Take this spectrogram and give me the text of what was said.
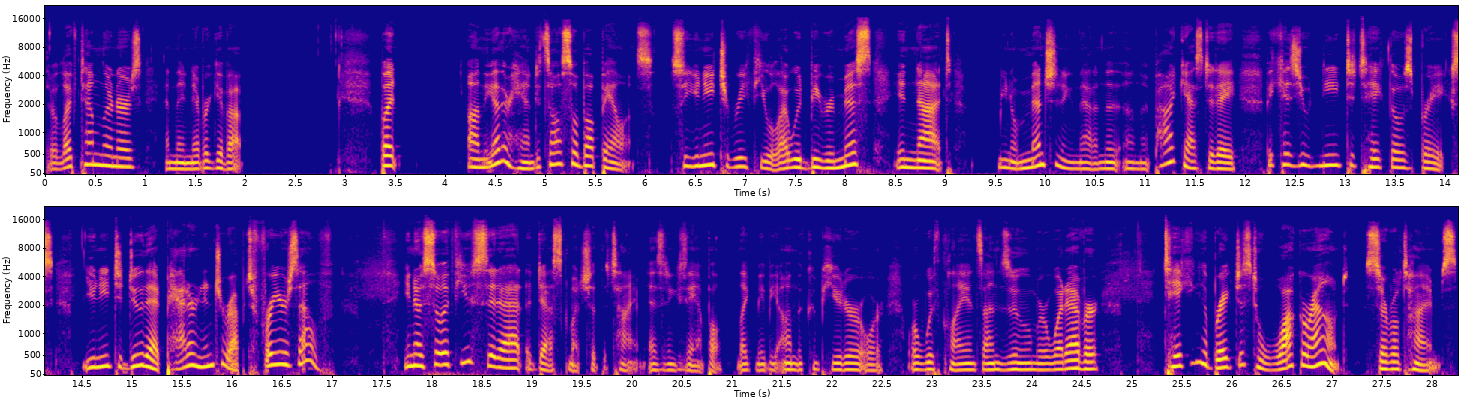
They're lifetime learners and they never give up. But on the other hand, it's also about balance. So you need to refuel. I would be remiss in not you know mentioning that on the on the podcast today because you need to take those breaks. You need to do that pattern interrupt for yourself. You know, so if you sit at a desk much of the time, as an example, like maybe on the computer or or with clients on Zoom or whatever, taking a break just to walk around several times,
